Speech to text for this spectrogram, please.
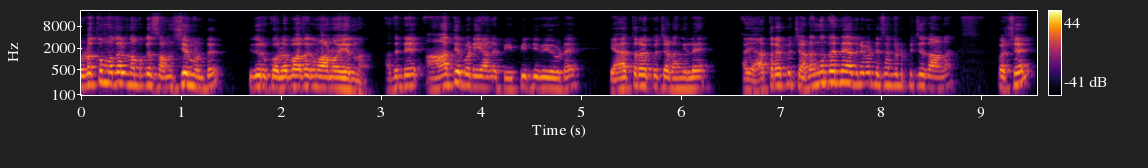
തുടക്കം മുതൽ നമുക്ക് സംശയമുണ്ട് ഇതൊരു കൊലപാതകമാണോ എന്ന്. അതിന്റെ ആദ്യപടിയാണ് പി പി ദിവ്യയുടെ യാത്രയപ്പ് ചടങ്ങിലെ യാത്രയപ്പ് ചടങ്ങ് തന്നെ അതിനുവേണ്ടി സംഘടിപ്പിച്ചതാണ്. പക്ഷെ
